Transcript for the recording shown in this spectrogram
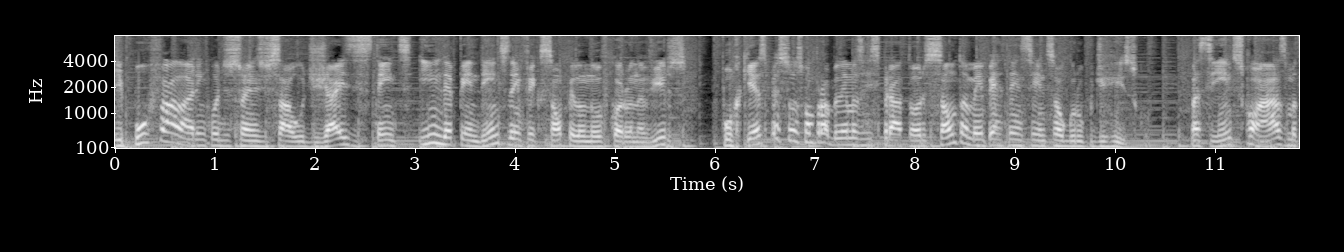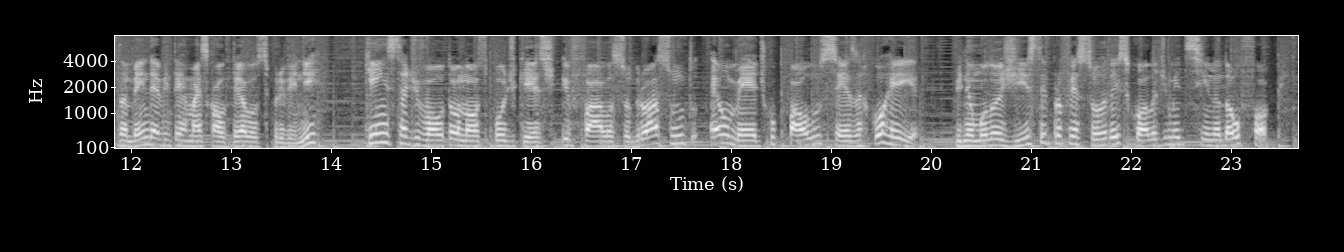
E por falar em condições de saúde já existentes e independentes da infecção pelo novo coronavírus, por que as pessoas com problemas respiratórios são também pertencentes ao grupo de risco? Pacientes com asma também devem ter mais cautela ao se prevenir? Quem está de volta ao nosso podcast e fala sobre o assunto é o médico Paulo César Correia, pneumologista e professor da Escola de Medicina da UFOP.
